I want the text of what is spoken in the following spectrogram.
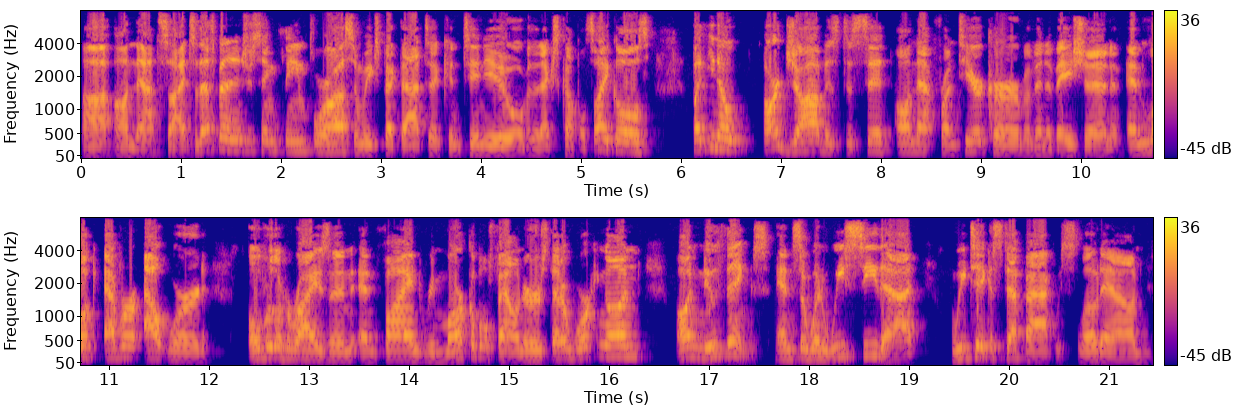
Uh, on that side, so that's been an interesting theme for us, and we expect that to continue over the next couple cycles. But you know, our job is to sit on that frontier curve of innovation and, look ever outward over the horizon and find remarkable founders that are working on on new things. And so when we see that, we take a step back, we slow down,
